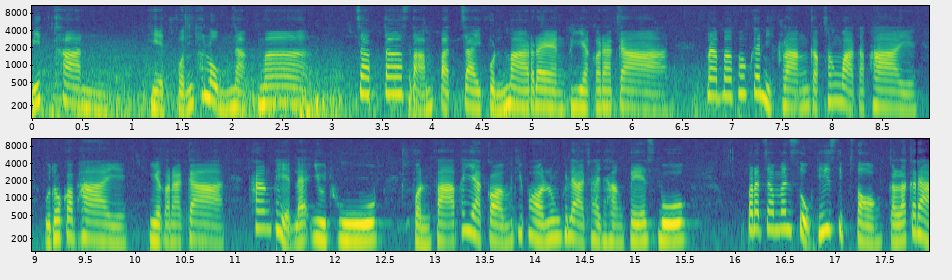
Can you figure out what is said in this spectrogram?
มิดคัน เหตุฝนถล่มหนักมาก จับตาสามปัจจัยฝนมาแรงพยากรณ์อากาศ กลับมาพบกันอีกครั้งกับช่องวาตภัย อุทกภัยพยากรณ์อากาศ ทางเพจและ YouTube ฝนฟ้าพยากรณ์วิทิพรลุงพิลาชัยทาง Facebook ประจำวันศุกร์ที่ 12 กรกฎา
